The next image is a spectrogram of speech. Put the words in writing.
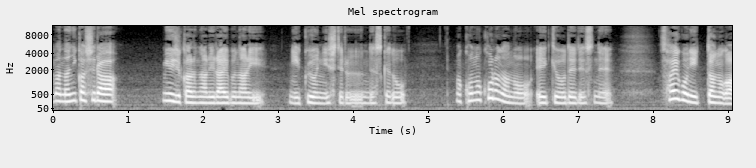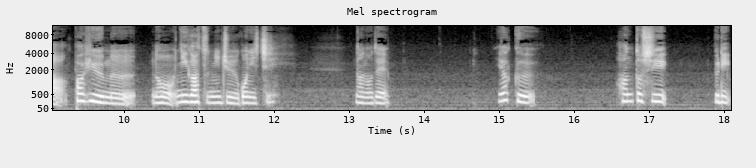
まあ、何かしらミュージカルなりライブなりに行くようにしてるんですけど、まあ、このコロナの影響でですね最後に行ったのが Perfume の2月25日なので約半年ぶり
